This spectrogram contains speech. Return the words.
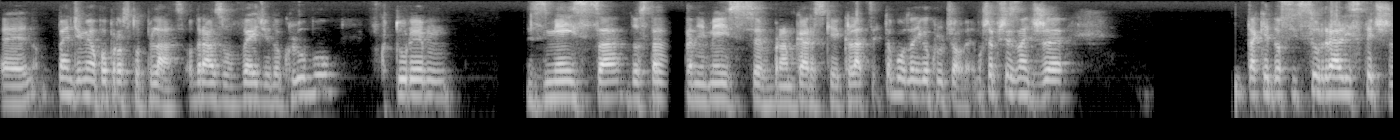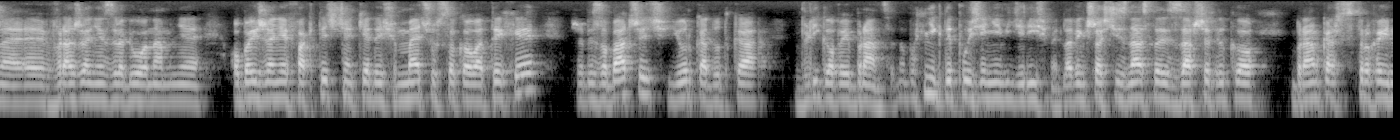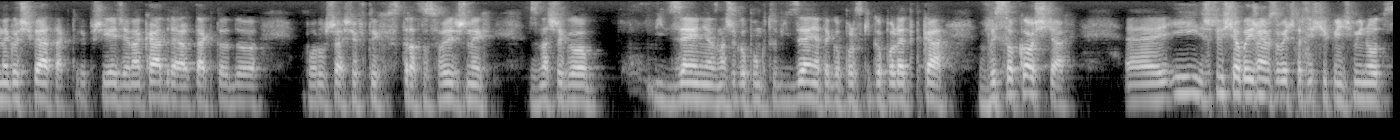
e, no, będzie miał po prostu plac. Od razu wejdzie do klubu, w którym z miejsca dostanie miejsce w bramkarskiej klatce. I to było dla niego kluczowe. Muszę przyznać, że takie dosyć surrealistyczne e, wrażenie zrobiło na mnie obejrzenie faktycznie kiedyś meczu Sokoła Tychy, żeby zobaczyć Jurka Dudka w ligowej bramce. No bo nigdy później nie widzieliśmy. Dla większości z nas to jest zawsze tylko bramkarz z trochę innego świata, który przyjedzie na kadrę, ale tak to do, porusza się w tych stratosferycznych z naszego widzenia, z naszego punktu widzenia tego polskiego poletka wysokościach. E, I rzeczywiście obejrzałem sobie 45 minut.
